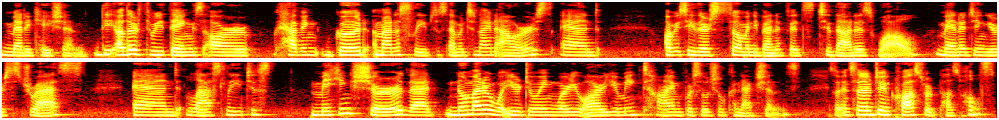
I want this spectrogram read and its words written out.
medication. The other three things are having good amount of sleep, so 7 to 9 hours and obviously there's so many benefits to that as well. Managing your stress and lastly just making sure that no matter what you're doing, where you are, you make time for social connections. So instead of doing crossword puzzles,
